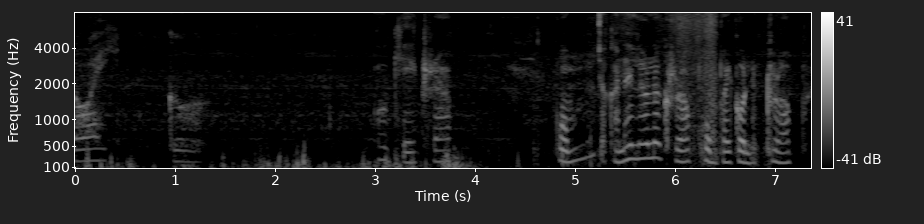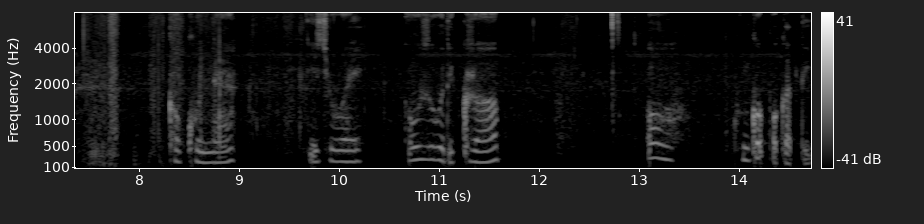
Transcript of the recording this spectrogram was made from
ร้อยก็โอเคครับ ผมจะกันได้แล้วนะครับ ผมไปก่อนนะครับ ขอบคุณนะ ที่ช่วย เอาสวัสดีครับ โอ้ คุณก็ปกติ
